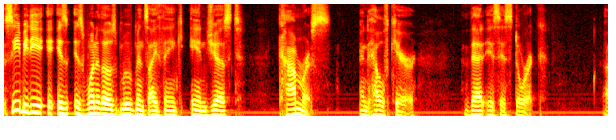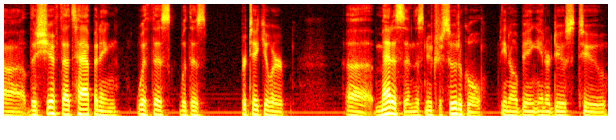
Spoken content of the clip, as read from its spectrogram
CBD is is one of those movements I think in just commerce and healthcare that is historic. Uh, the shift that's happening with this with this particular uh, medicine, this nutraceutical, you know, being introduced to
